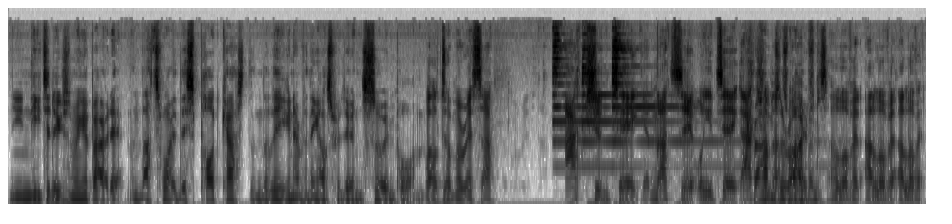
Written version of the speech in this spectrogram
then you need to do something about it, and that's why this podcast and the league and everything else we're doing is so important. Well done, Marissa. Action taken. That's it. When you take action, Trams that's arrived. what happens. I love it. I love it. I love it.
